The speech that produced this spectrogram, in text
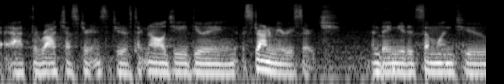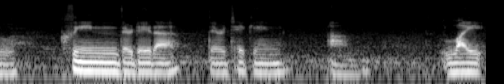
at the Rochester Institute of Technology doing astronomy research. And they needed someone to clean their data. They were taking um, light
